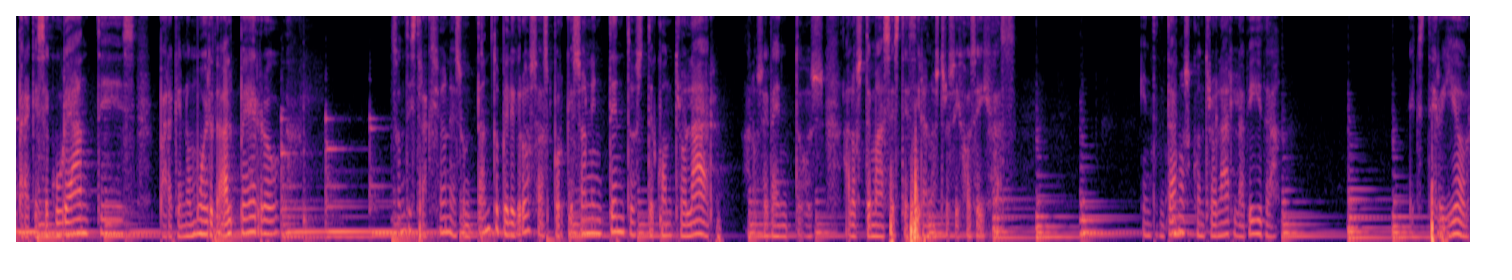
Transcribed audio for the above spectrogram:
para que se cure antes, para que no muerda al perro. Son distracciones un tanto peligrosas porque son intentos de controlar a los eventos, a los demás, es decir, a nuestros hijos e hijas. Intentamos controlar la vida exterior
